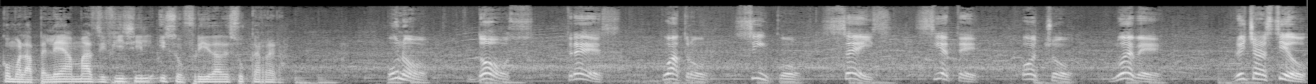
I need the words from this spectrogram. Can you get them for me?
como la pelea más difícil y sufrida de su carrera. 1, 2, 3, 4, 5, 6, 7, 8, 9. Richard Steele,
